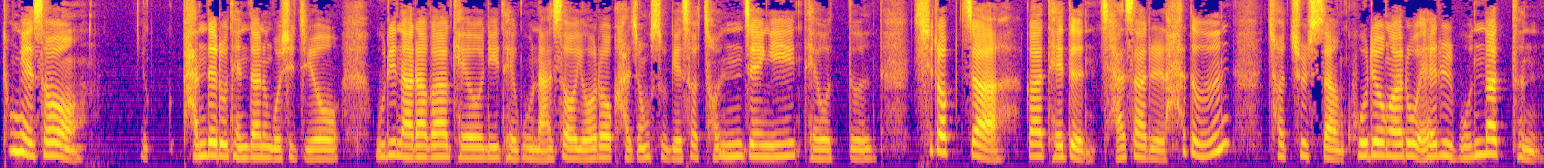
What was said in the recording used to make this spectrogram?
통해서 반대로 된다는 것이지요. 우리나라가 개헌이 되고 나서 여러 가정 속에서 전쟁이 되었든 실업자가 되든 자살을 하든 저출산 고령화로 애를 못 낳든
